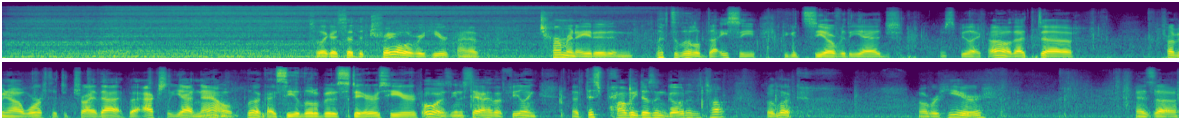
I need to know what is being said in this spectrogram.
So like I said, the trail over here kind of terminated and looked a little dicey. You could see over the edge, just be like, oh, that uh, probably not worth it to try that. But actually, yeah, now, look, I see a little bit of stairs here. Oh, I was gonna say, I have a feeling that this probably doesn't go to the top, but look, over here, as uh,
